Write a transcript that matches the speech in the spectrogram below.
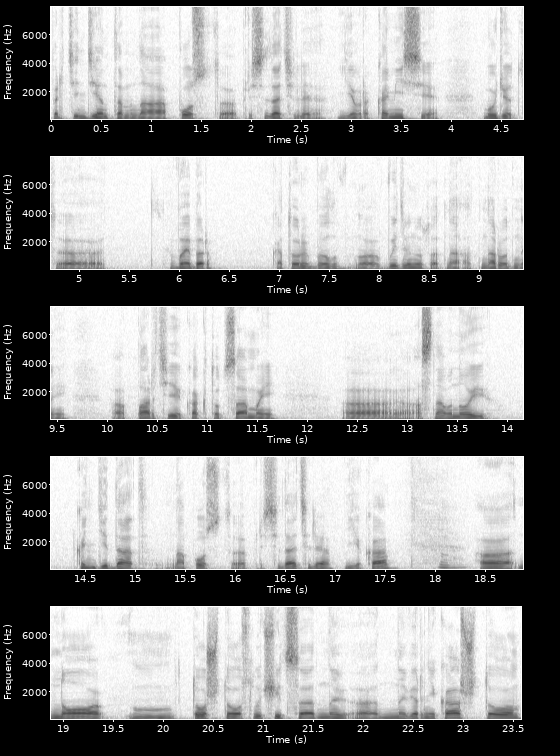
претендентом на пост председателя Еврокомиссии – будет э, Вебер, который был э, выдвинут от, от Народной э, партии как тот самый основной кандидат на пост председателя ЕК. Mm. Но то, что случится наверняка, что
